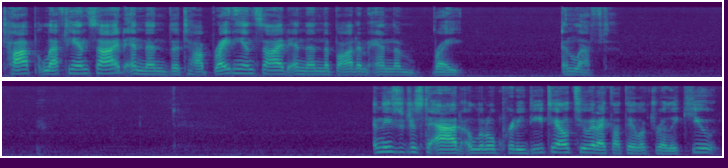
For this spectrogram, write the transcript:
top left-hand side and then the top right-hand side and then the bottom and the right and left. And these are just to add a little pretty detail to it. I thought they looked really cute.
